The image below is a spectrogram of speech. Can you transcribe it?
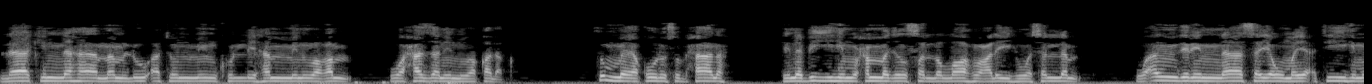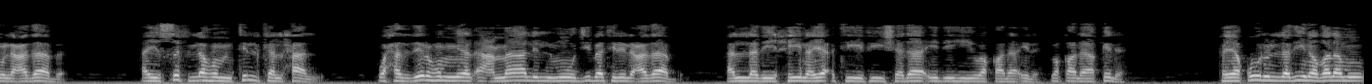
لكنها مملوءة من كل هم وغم وحزن وقلق. ثم يقول سبحانه لنبيه محمد صلى الله عليه وسلم وأنذر الناس يوم يأتيهم العذاب. أي صف لهم تلك الحال وحذرهم من الأعمال الموجبة للعذاب الذي حين يأتي في شدائده وقلائله وقلاقله. فيقول الذين ظلموا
